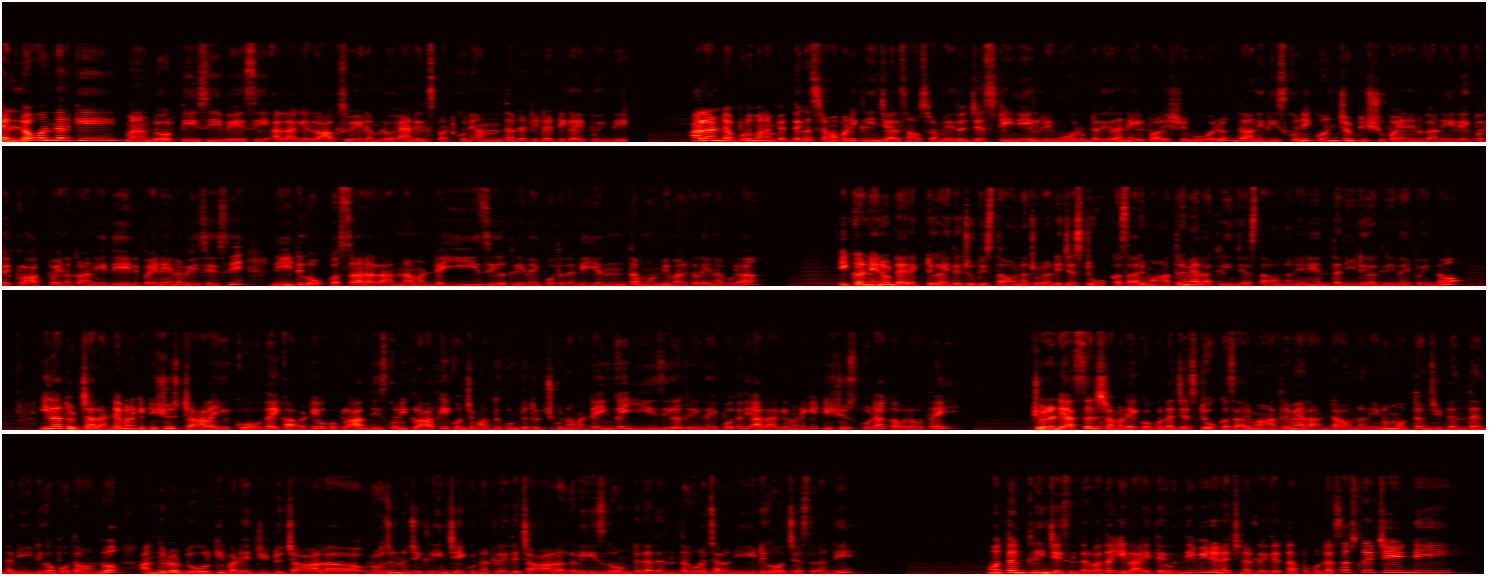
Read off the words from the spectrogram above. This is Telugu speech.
హలో అందరికీ. మనం డోర్ తీసి వేసి అలాగే లాక్స్ వేయడంలో హ్యాండిల్స్ పట్టుకొని అంత డట్టి డట్టిగా అయిపోయింది. అలాంటప్పుడు మనం పెద్దగా శ్రమపడి క్లీన్ చేయాల్సిన అవసరం లేదు. జస్ట్ ఈ నెయిల్ రిమూవర్ ఉంటుంది కదా నెయిల్ పాలిష్ రిమూవర్. దాన్ని తీసుకొని కొంచెం టిష్యూ పైన కానీ లేకపోతే క్లాత్ పైన కానీ దేనిపైనైనా వేసేసి నీట్గా ఒక్కసారి అలా అన్నామంటే ఈజీగా క్లీన్ అయిపోతుందండి. ఎంత మొండి మరకలైనా కూడా. ఇక్కడ నేను డైరెక్ట్గా అయితే చూపిస్తా ఉన్నా చూడండి. జస్ట్ ఒక్కసారి మాత్రమే అలా క్లీన్ చేస్తా ఉన్నా నేను. ఎంత నీట్గా క్లీన్ అయిపోయిందో. ఇలా తుడచాలంటే మనకి టిష్యూస్ చాలా ఎక్కువ అవుతాయి కాబట్టి ఒక క్లాత్ తీసుకొని క్లాత్కి కొంచెం అద్దుకుంటూ తుడుచుకున్నామంటే ఇంకా ఈజీగా క్లీన్ అయిపోతుంది. అలాగే మనకి టిష్యూస్ కూడా కవర్ అవుతాయి. చూడండి అస్సలు శ్రమ లేకోకుండా జస్ట్ ఒక్కసారి మాత్రమే అలా అంటా ఉన్నా నేను. మొత్తం జిడ్డంతా ఎంత నీట్గా పోతా ఉందో అందులో డోర్కి పడే జిడ్డు చాలా రోజుల నుంచి క్లీన్ చేయకున్నట్లయితే చాలా గలీజ్గా ఉంటుంది. అదంతా కూడా చాలా నీట్గా వచ్చేస్తుందండి. మొత్తం క్లీన్ చేసిన తర్వాత ఇలా అయితే ఉంది. వీడియో నచ్చినట్లయితే తప్పకుండా సబ్స్క్రైబ్ చేయండి.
